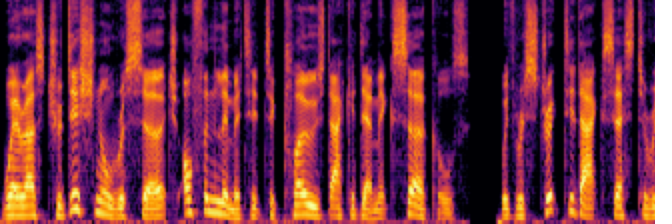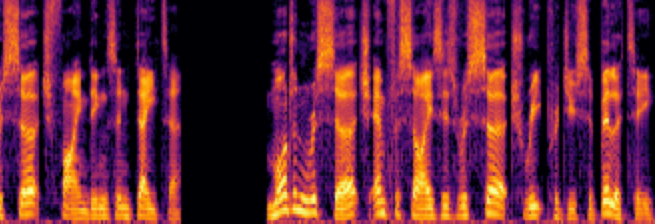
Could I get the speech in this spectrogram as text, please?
Whereas traditional research often limited to closed academic circles, with restricted access to research findings and data. Modern research emphasizes research reproducibility,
